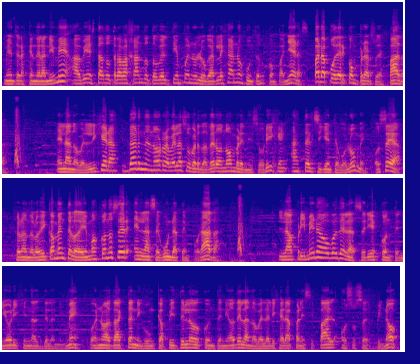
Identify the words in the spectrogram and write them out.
mientras que en el anime había estado trabajando todo el tiempo en un lugar lejano junto a sus compañeras, para poder comprar su espada. En la novela ligera, Darne no revela su verdadero nombre ni su origen hasta el siguiente volumen, o sea, cronológicamente lo debemos conocer en la segunda temporada. La primera obra de la serie es contenido original del anime, pues no adapta ningún capítulo o contenido de la novela ligera principal o sus spin-off,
